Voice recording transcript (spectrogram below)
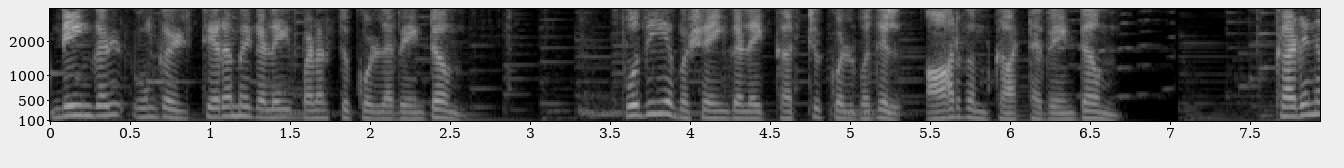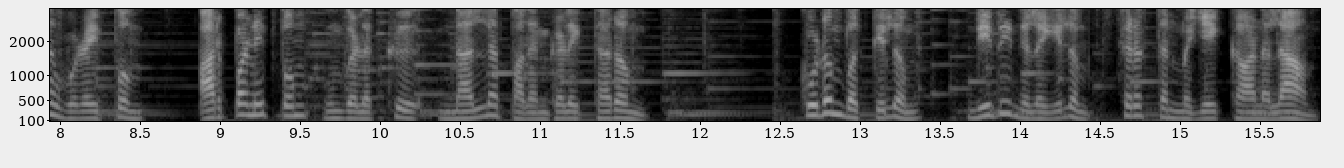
நீங்கள் உங்கள் திறமைகளை வளர்த்துக் கொள்ள வேண்டும். புதிய விஷயங்களை கற்றுக்கொள்வதில் ஆர்வம் காட்ட வேண்டும். கடின உழைப்பும் அர்ப்பணிப்பும் உங்களுக்கு நல்ல பலன்களை தரும். குடும்பத்திலும் நிதி நிலையிலும் ஸ்திரத்தன்மையை காணலாம்.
